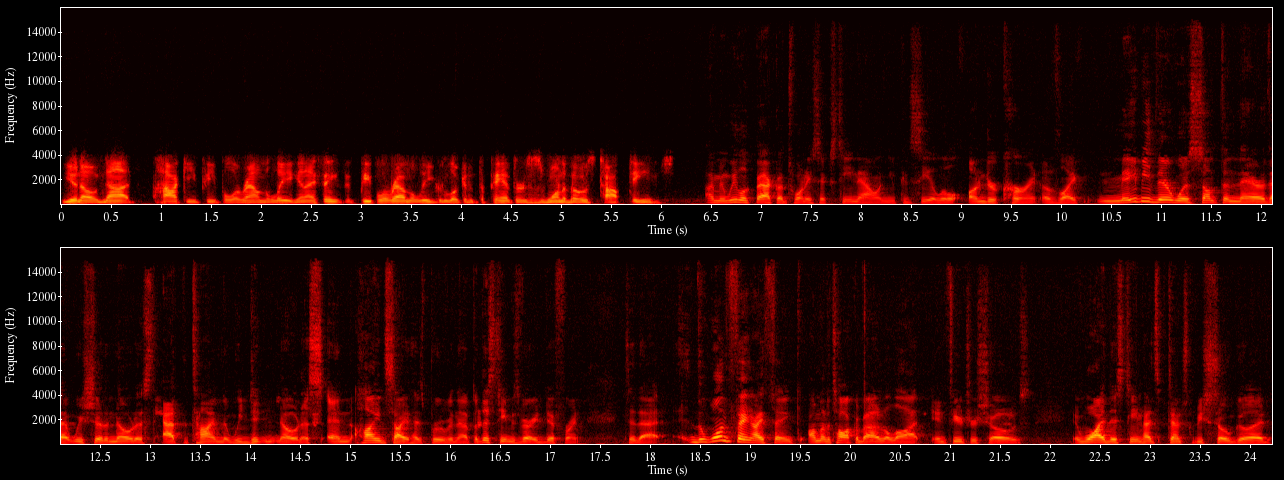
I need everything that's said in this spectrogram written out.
you know not hockey people around the league, and I think that people around the league are looking at the Panthers as one of those top teams. I mean, we look back on 2016 now, and you can see a little undercurrent of like maybe there was something there that we should have noticed at the time that we didn't notice, and hindsight has proven that. But this team is very different to that. The one thing I think I'm going to talk about it a lot in future shows and why this team has potential to be so good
